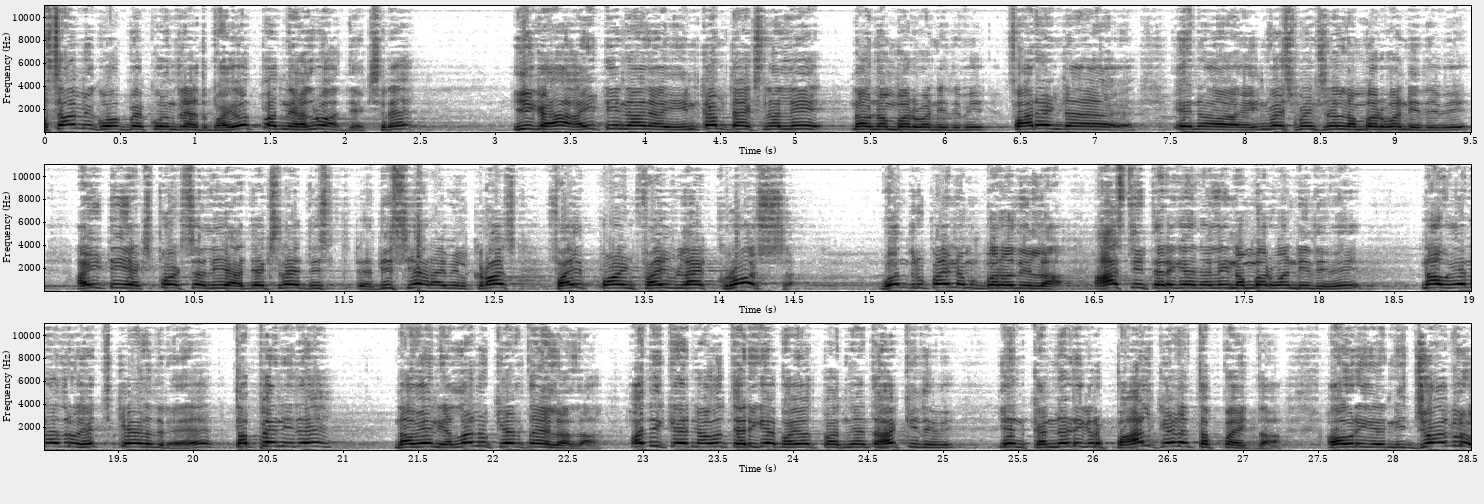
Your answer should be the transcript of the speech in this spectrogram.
ಅಸ್ಸಾಮಿಗೆ ಹೋಗ್ಬೇಕು ಅಂದ್ರೆ ಅದು ಭಯೋತ್ಪಾದನೆ ಅಲ್ವಾ ಅಧ್ಯಕ್ಷರೇ? ಈಗ ಐ ಟಿ ಇನ್ಕಮ್ ಟ್ಯಾಕ್ಸ್ನಲ್ಲಿ ನಾವು ನಂಬರ್ ಒನ್ ಇದೀವಿ. ಫಾರಿನ್ ಏನು ಇನ್ವೆಸ್ಟ್ಮೆಂಟ್ಸ್ನಲ್ಲಿ ನಂಬರ್ ಒನ್ ಇದೀವಿ. ಐ ಟಿ ಎಕ್ಸ್ಪೋರ್ಟ್ಸ್ ಅಲ್ಲಿ ಅಧ್ಯಕ್ಷರೇ this this year I will cross five point five lakh crores ಒಂದ್ ರೂಪಾಯಿ ನಮ್ಗೆ ಬರೋದಿಲ್ಲ. ಆಸ್ತಿ ತೆರಿಗೆನಲ್ಲಿ ನಂಬರ್ ಒನ್ ಇದೀವಿ. ನಾವು ಏನಾದರೂ ಹೆಚ್ಚು ಕೇಳಿದ್ರೆ ತಪ್ಪೇನಿದೆ? ನಾವೇನು ಎಲ್ಲಾನು ಕೇಳ್ತಾ ಇಲ್ಲಲ್ಲ. ಅದಕ್ಕೆ ನಾವು ತೆರಿಗೆ ಭಯೋತ್ಪಾದನೆ ಅಂತ ಹಾಕಿದೀವಿ. ಏನ್ ಕನ್ನಡಿಗರ ಪಾಲ್ ಕೇಳೋದು ತಪ್ಪಾಯ್ತಾ? ಅವರಿಗೆ ನಿಜವಾಗ್ಲೂ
